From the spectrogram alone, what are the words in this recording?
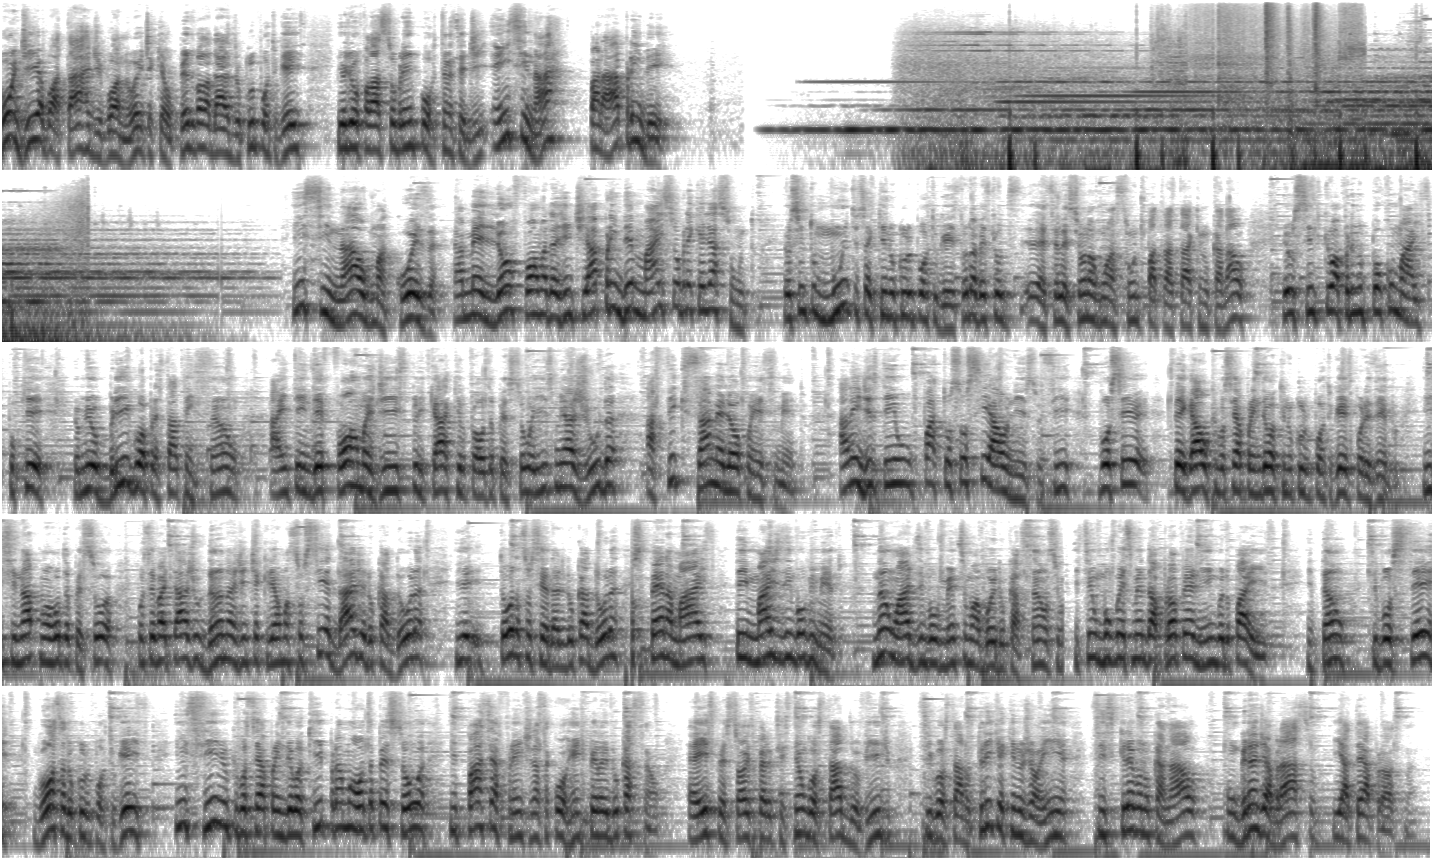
Bom dia, boa tarde, boa noite, aqui é o Pedro Valadares do Clube Português e hoje eu vou falar sobre a importância de ensinar para aprender. Ensinar alguma coisa é a melhor forma da gente aprender mais sobre aquele assunto. Eu sinto muito isso aqui no Clube Português. Toda vez que eu é, seleciono algum assunto para tratar aqui no canal, eu sinto que eu aprendo um pouco mais, porque eu me obrigo a prestar atenção, a entender formas de explicar aquilo para outra pessoa e isso me ajuda a fixar melhor o conhecimento. Além disso, tem o fator social nisso. Se você pegar o que você aprendeu aqui no Clube Português, por exemplo, e ensinar para uma outra pessoa, você vai estar ajudando a gente a criar uma sociedade educadora e toda sociedade educadora prospera mais, tem mais desenvolvimento. Não há desenvolvimento sem uma boa educação e sem um bom conhecimento da própria língua do país. Então, se você gosta do Clube Português, ensine o que você aprendeu aqui para uma outra pessoa e passe à frente nessa corrente pela educação. É isso, pessoal. Espero que vocês tenham gostado do vídeo. Se gostaram, clique aqui no joinha, se inscreva no canal. Um grande abraço e até a próxima.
